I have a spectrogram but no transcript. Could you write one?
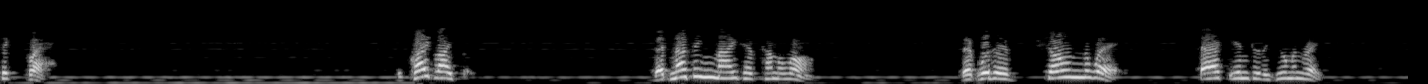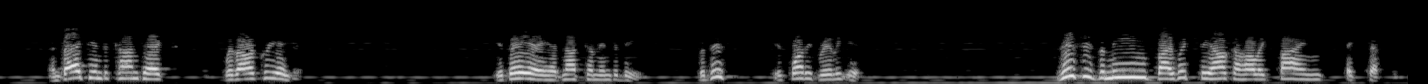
thick glass. It's quite likely that nothing might have come along that would have shown the way back into the human race and back into contact with our Creator if AA had not come into being. But this is what it really is. This is the means by which the alcoholic finds acceptance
